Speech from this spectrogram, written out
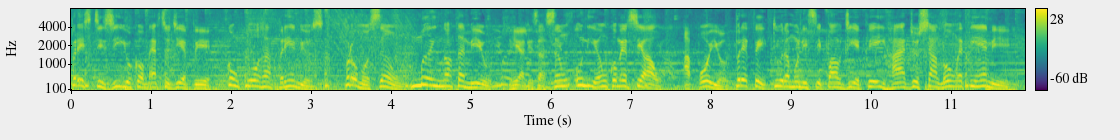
Prestigie o Comércio de EP. Concorra a prêmios. Promoção Mãe Nota Mil. Realização União Comercial. Apoio Prefeitura Municipal de EP e Rádio Shalom FM.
